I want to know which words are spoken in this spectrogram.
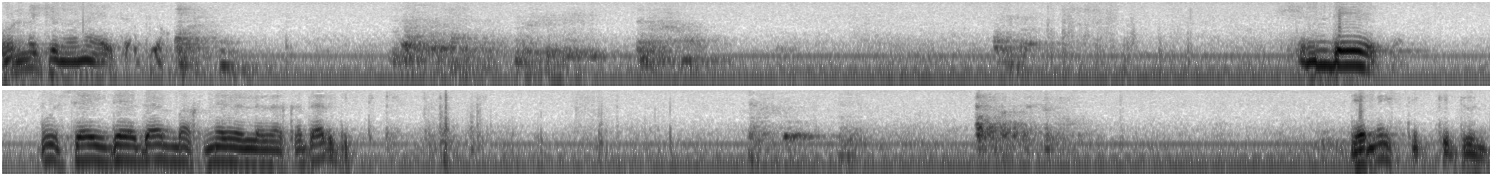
Onun için ona hesap yok. Şimdi bu secdeden bak nerelere kadar gittik. Demiştik ki dün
